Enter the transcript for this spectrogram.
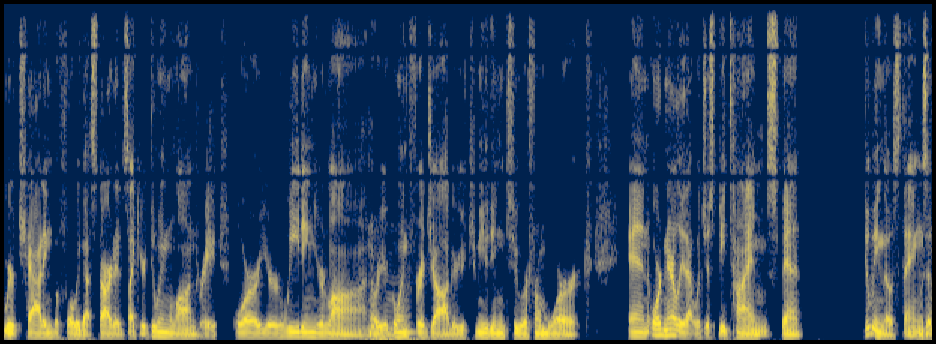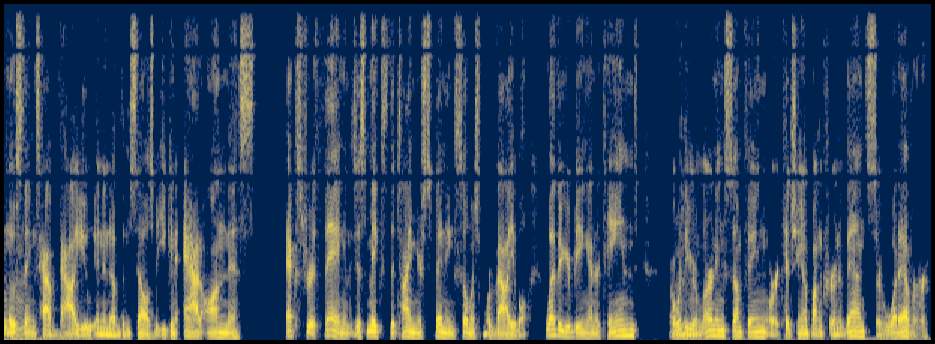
we were chatting before we got started. It's like you're doing laundry or you're weeding your lawn or you're going Mhm. for a jog or you're commuting to or from work. And ordinarily that would just be time spent doing those things and those Mhm. things have value in and of themselves, but you can add on this extra thing and it just makes the time you're spending so much more valuable whether you're being entertained or whether you're mm-hmm. learning something or catching up on current events or whatever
